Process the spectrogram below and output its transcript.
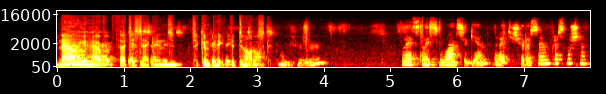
Now you have 30 seconds to complete the task. Мгм. Let's listen once again. Давайте еще раз с вами прослушаем.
